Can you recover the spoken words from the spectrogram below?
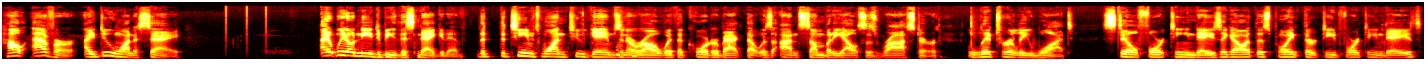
However, I do want to say, I, we don't need to be this negative. The, the team's won two games in a row with a quarterback that was on somebody else's roster. Literally, what? Still 14 days ago at this point, 13, 14 days.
